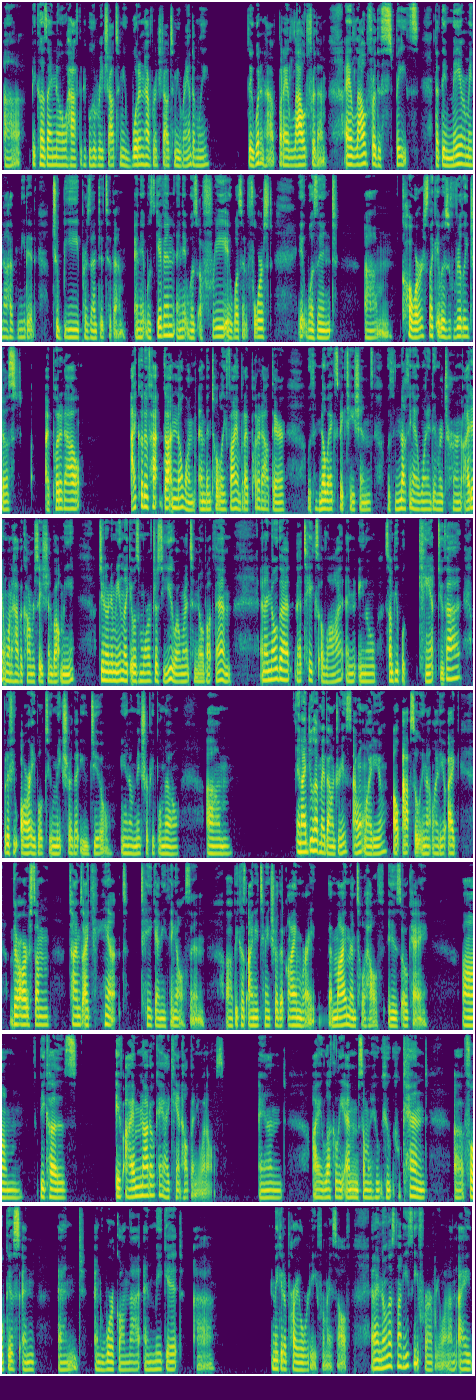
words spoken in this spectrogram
Uh, because I know half the people who reached out to me wouldn't have reached out to me randomly. They wouldn't have, but I allowed for them. I allowed for the space that they may or may not have needed to be presented to them. And it was given and it was a free, it wasn't forced, it wasn't um, coerced. Like it was really just, I put it out. I could have ha- gotten no one and been totally fine, but I put it out there with no expectations, with nothing I wanted in return. I didn't want to have a conversation about me. Do you know what I mean? Like it was more of just you. I wanted to know about them. And I know that that takes a lot and you know, some people can't do that, but if you are able to make sure that you do, you know, make sure people know. Um and I do have my boundaries. I won't lie to you. I'll absolutely not lie to you. I there are some times I can't take anything else in uh, because I need to make sure that I'm right, that my mental health is okay. Um, because if I'm not okay, I can't help anyone else. And I luckily am someone who who, who can uh, focus and and and work on that and make it uh, make it a priority for myself. And I know that's not easy for everyone. I'm, I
